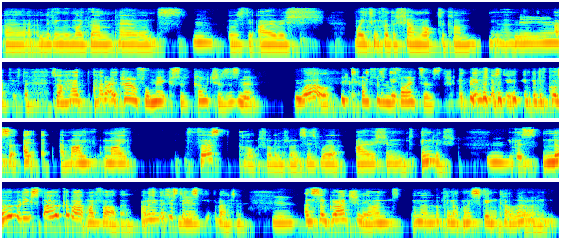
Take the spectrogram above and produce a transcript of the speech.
uh, living with my grandparents. Mm. There was the Irish waiting for the shamrock to come, you know. Yeah, yeah. that sort of stuff. So I had, had Quite a the- powerful mix of cultures, isn't it? Well, Comforters and it- fighters. interesting, but of course, I, I- my my first cultural influences were Irish and English Mm. because nobody spoke about my father. I mean, they just didn't Yeah. speak about him. Yeah. And so gradually, I'm you know looking at my skin color and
